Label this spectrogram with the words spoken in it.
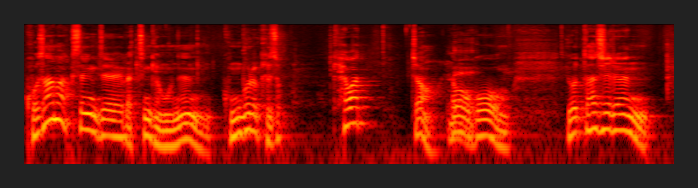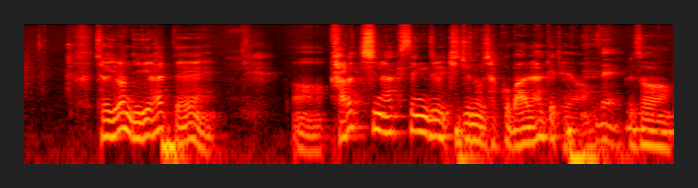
고3 학생들 같은 경우는 공부를 계속 해왔죠. 해오고 이것도 사실은 제가 이런 얘기를 할때 어, 가르치는 학생들 기준으로 자꾸 말을 하게 돼요. 네. 그래서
